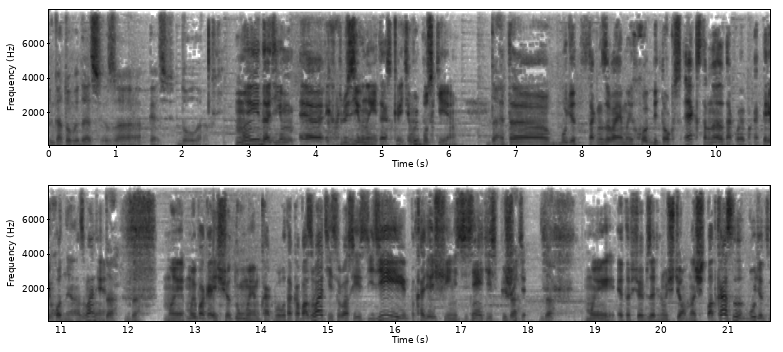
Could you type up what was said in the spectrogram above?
готовы дать за 5 долларов? Мы дадим э, эксклюзивные, так сказать, выпуски да. Это будет так называемый Hobby Talks Extra, но это такое пока переходное название. Да, да. Мы, мы пока еще думаем, как бы его так обозвать. Если у вас есть идеи подходящие, не стесняйтесь, пишите. Да, да. Мы это все обязательно учтем. Значит, подкаст этот будет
